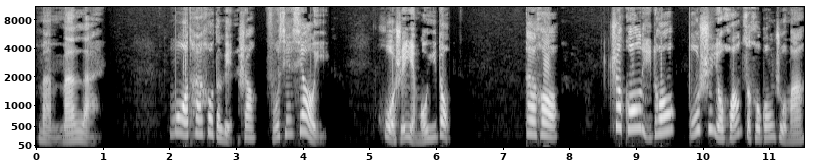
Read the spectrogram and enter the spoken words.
慢慢来。莫太后的脸上浮现笑意，祸水眼眸一动，太后，这宫里头。不是有皇子和公主吗？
